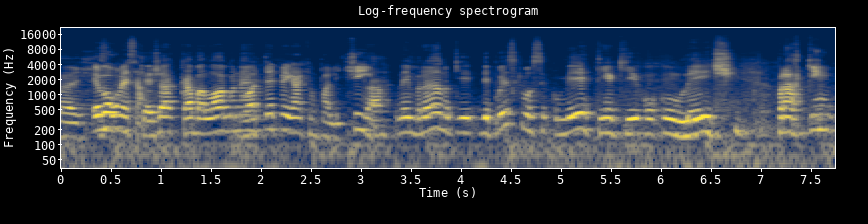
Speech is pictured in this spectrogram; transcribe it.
Ai, Eu vou começar. Que já acaba logo, né? Vou até pegar aqui um palitinho. Tá, lembrando que depois que você comer, tem aqui um, um leite pra quem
